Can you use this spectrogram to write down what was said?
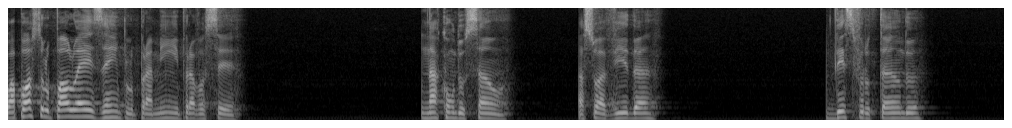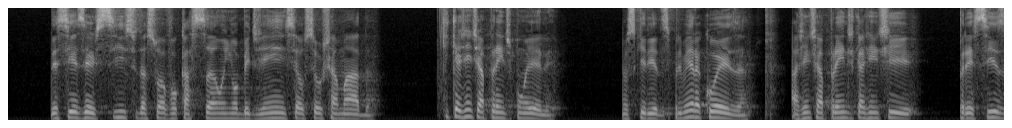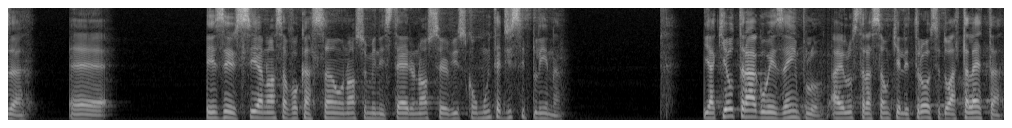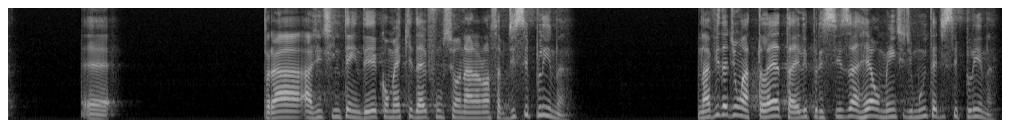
O apóstolo Paulo é exemplo para mim e para você na condução da sua vida, desfrutando desse exercício da sua vocação em obediência ao seu chamado. O que, que a gente aprende com ele, meus queridos? Primeira coisa, a gente aprende que a gente precisa é, exercer a nossa vocação, o nosso ministério, o nosso serviço com muita disciplina. E aqui eu trago o exemplo, a ilustração que ele trouxe do atleta, é, para a gente entender como é que deve funcionar a nossa disciplina. Na vida de um atleta, ele precisa realmente de muita disciplina.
